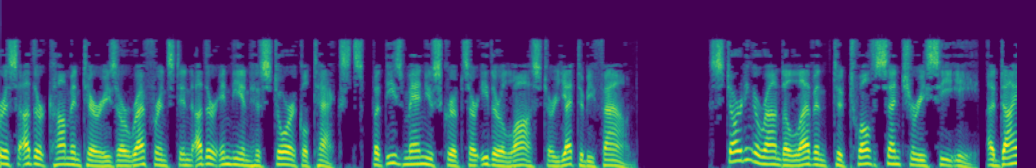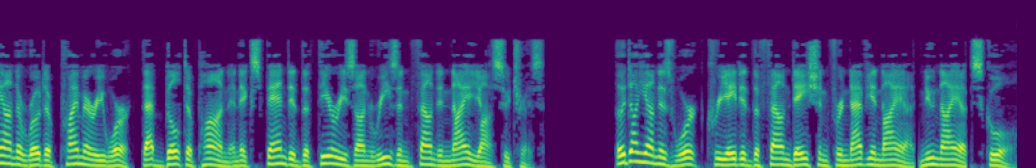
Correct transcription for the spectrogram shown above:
Numerous other commentaries are referenced in other Indian historical texts, but these manuscripts are either lost or yet to be found. Starting around 11th to 12th century CE, Udayana wrote a primary work, that built upon and expanded the theories on reason found in Nyayasutras. Udayana's work created the foundation for Navya Nyaya school.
